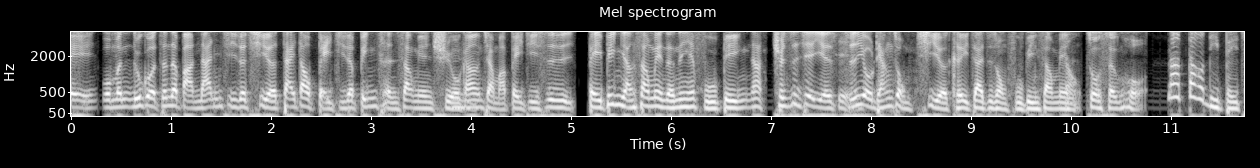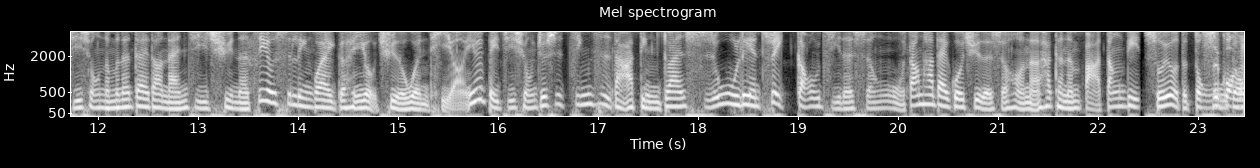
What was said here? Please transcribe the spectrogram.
己。对，我们如果真的把南极的企鹅带到北极的冰层上面去，我刚刚讲嘛，北极是北冰洋上面的那些浮冰，那全世界也只有两种企鹅可以在这种浮冰上面做生活。那到底北极熊能不能带到南极去呢？这又是另外一个很有趣的问题啊、因为北极熊就是金字塔顶端食物链最高级的生物，当它带过去的时候呢，它可能把当地所有的动物都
